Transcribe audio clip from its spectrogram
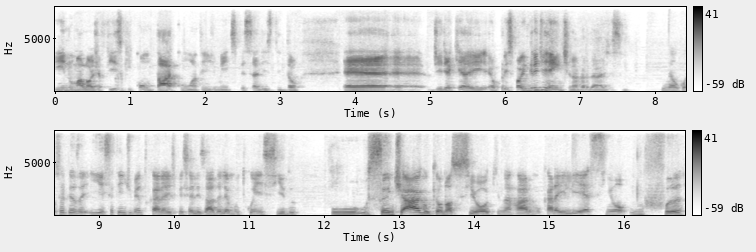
ir numa loja física e contar com um atendimento especialista. Então é, é, diria que é, é, o principal ingrediente, na verdade. Assim. Não, com certeza. E esse atendimento, cara, especializado, ele é muito conhecido. O, o Santiago, que é o nosso CEO aqui na Harmo, cara, ele é assim, ó, um fã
